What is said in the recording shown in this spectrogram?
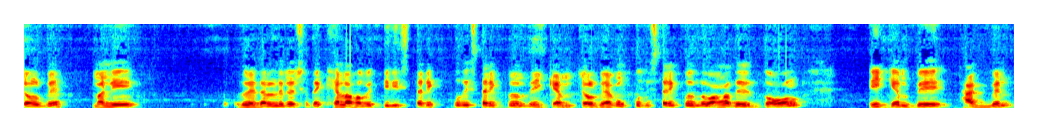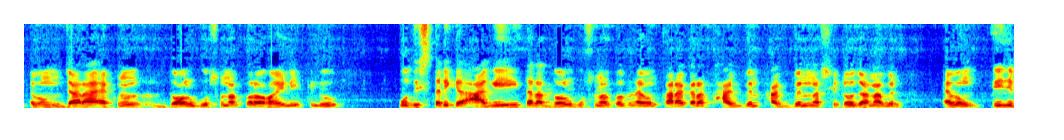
চলবে। মানে নেদারল্যান্ডের সাথে খেলা হবে তিরিশ তারিখ, পঁচিশ তারিখ পর্যন্ত এই ক্যাম্প চলবে এবং পঁচিশ তারিখ পর্যন্ত বাংলাদেশ দল এই ক্যাম্পে থাকবেন এবং যারা এখনও দল ঘোষণা করা হয়নি, কিন্তু পঁচিশ তারিখের আগেই তারা দল ঘোষণা করবেন এবং কারা কারা থাকবেন থাকবেন না সেটাও জানাবেন এবং এই যে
